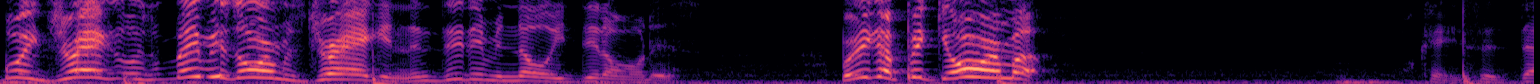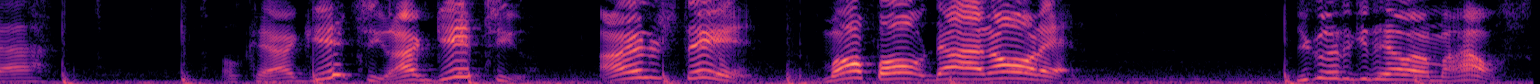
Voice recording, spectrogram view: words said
Boy, drag. Maybe his arm was dragging and didn't even know he did all this. But you gotta pick your arm up. Okay, he says die. Okay, I get you. I get you. I understand. My fault, die, and all that. You gotta get the hell out of my house.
